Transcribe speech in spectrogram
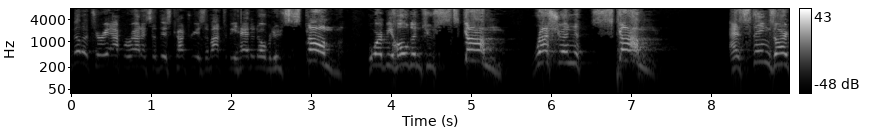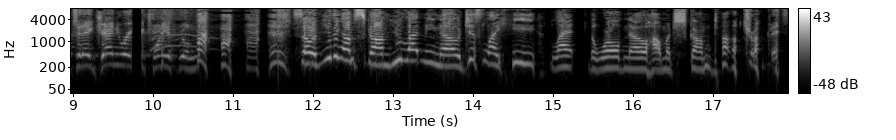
The military apparatus of this country is about to be handed over to scum who are beholden to scum, Russian scum. As things are today, January 20th will so if you think I'm scum, you let me know, just like he let the world know how much scum Donald Trump is.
